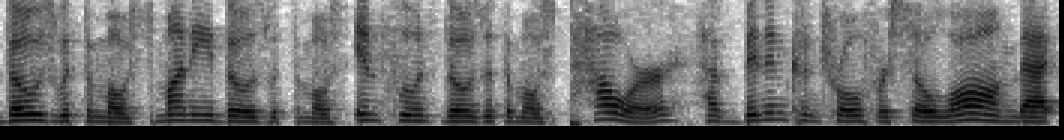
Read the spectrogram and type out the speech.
those with the most money, those with the most influence, those with the most power have been in control for so long that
